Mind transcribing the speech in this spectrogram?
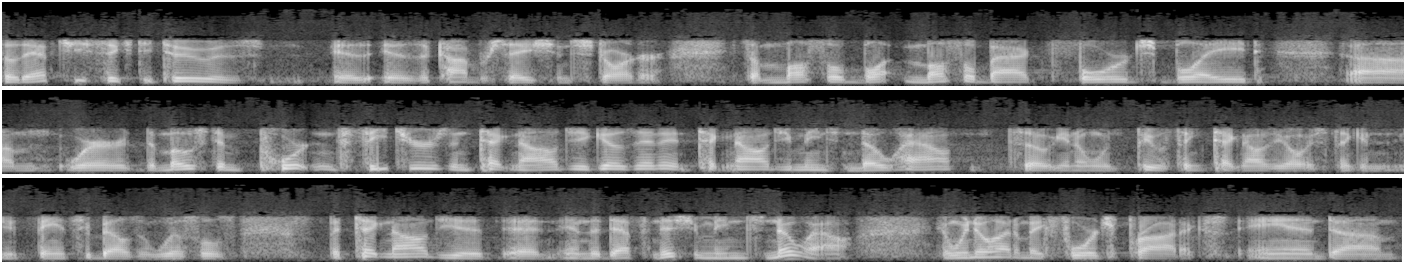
So the FG62 is is, is a conversation starter. It's a muscle muscle back forged blade um, where the most important features and technology goes in it. Technology means know-how. So you know when people think technology, always thinking fancy bells and whistles, but technology in the definition means know-how, and we know how to make forged products. And um,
